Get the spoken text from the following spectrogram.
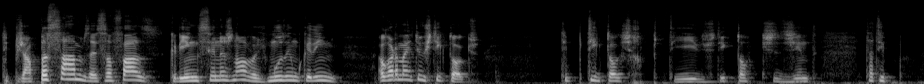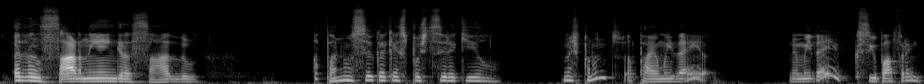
Tipo, já passámos essa fase. Criem cenas novas, mudem um bocadinho. Agora metem os TikToks. Tipo, TikToks repetidos, TikToks de gente está tipo a dançar, nem é engraçado. Opá, não sei o que é que é suposto ser aquilo. Mas pronto, opá, é uma ideia. É uma ideia que seguiu para a frente.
